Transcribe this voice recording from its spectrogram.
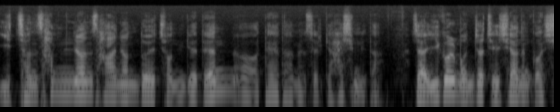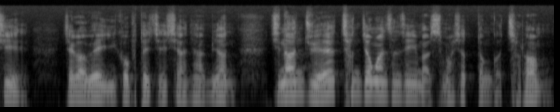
2003년 4년도에 전개된 어, 대담에서 이렇게 하십니다. 자, 이걸 먼저 제시하는 것이 제가 왜 이거부터 제시하냐면 지난주에 천정환 선생님이 말씀하셨던 것처럼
